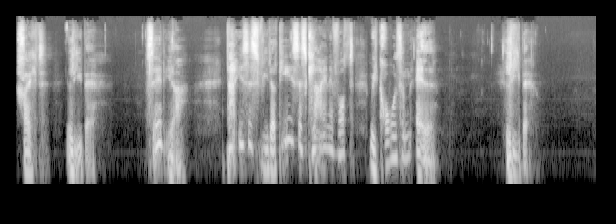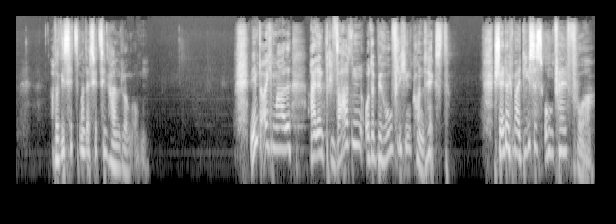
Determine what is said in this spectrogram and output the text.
reicht Liebe. Seht ihr? Da ist es wieder, dieses kleine Wort mit großem L. Liebe. Aber wie setzt man das jetzt in Handlung um? Nehmt euch mal einen privaten oder beruflichen Kontext. Stellt euch mal dieses Umfeld vor.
